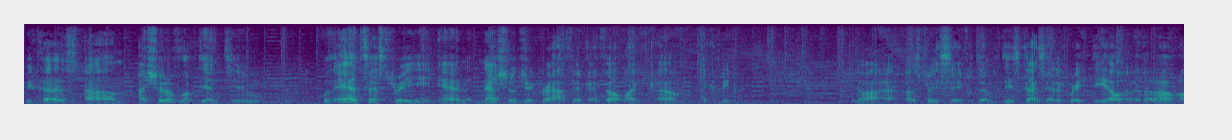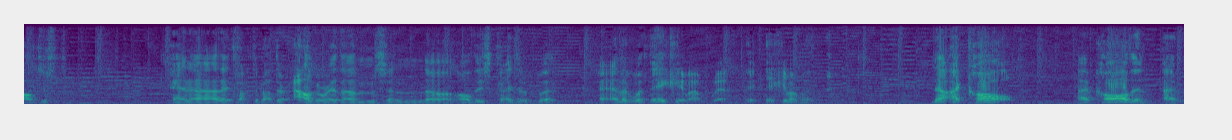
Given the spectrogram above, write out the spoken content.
because um, I should have looked into with Ancestry and National Geographic. I felt like um, I could be, you know, I, I, was pretty safe with them. These guys had a great deal, and I thought, oh, I'll just. And uh, they talked about their algorithms and uh, all these kinds of. Uh, and look what they came up with. They, they came up with. Now I called, I've called and I've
